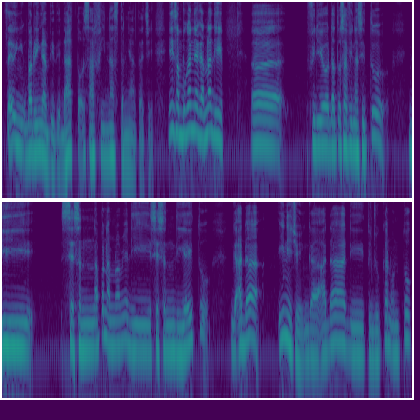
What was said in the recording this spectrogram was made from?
Saya ing- baru ingat itu Dato Safinas ternyata cuy. Ini sambungannya karena di uh, video Dato Safinas itu di season apa namanya di season dia itu nggak ada ini cuy, nggak ada ditunjukkan untuk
